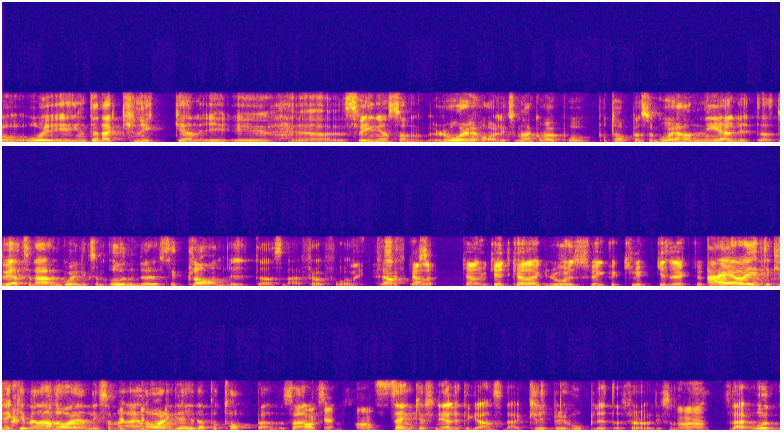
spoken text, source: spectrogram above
Och, och inte den där knycken i, i eh, svingen som Rory har. Liksom, han kommer upp på, på toppen så går han ner lite. Du vet sådär, han går liksom under sitt plan lite sådär för att få kraft. och så. Kan, vi kan ju inte kalla Roris sving för knyckig direkt. Utan Nej, jag är inte knyckig men han har en, liksom, han har en grej där på toppen. Så han Okej, liksom ja. sänker sig ner lite grann sådär, kryper ihop lite för att liksom, Ja. sådär. Och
